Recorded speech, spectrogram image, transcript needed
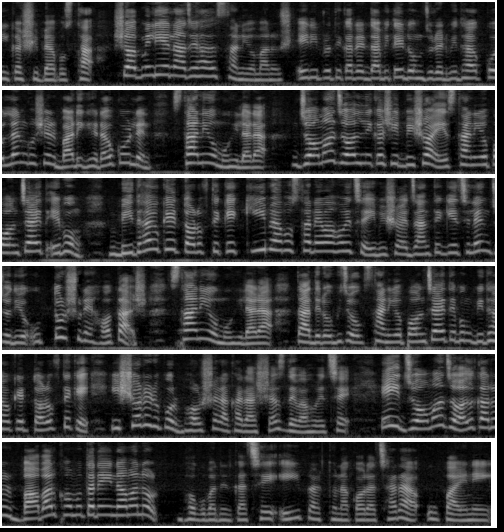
নিকাশি ব্যবস্থা। সব মিলিয়ে নাজেহাল স্থানীয় মানুষ। এরই প্রতিকারের দাবিতে ডোমজুরের বিধায়ক কল্যাণ ঘোষের বাড়ি ঘেরাও করলেন স্থানীয় মহিলারা। জমা জল নিকাশির বিষয়ে স্থানীয় পঞ্চায়েত এবং বিধায়কের তরফ থেকে কী ব্যবস্থা নেওয়া হয়েছে এই বিষয়ে জানতে গিয়েছিলেন যদিও উত্তর শুনে হতাশ স্থানীয় মহিলারা। তাদের অভিযোগ স্থানীয় পঞ্চায়েত এবং বিধায়কের তরফ থেকে ঈশ্বরের উপর ভরসা রাখার আশ্বাস দেওয়া হয়েছে। এই জমা জল কারোর বাবার ক্ষমতা নেই নামানোর। ভগবানের কাছে এই প্রার্থনা করা ছাড়া উপায় নেই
